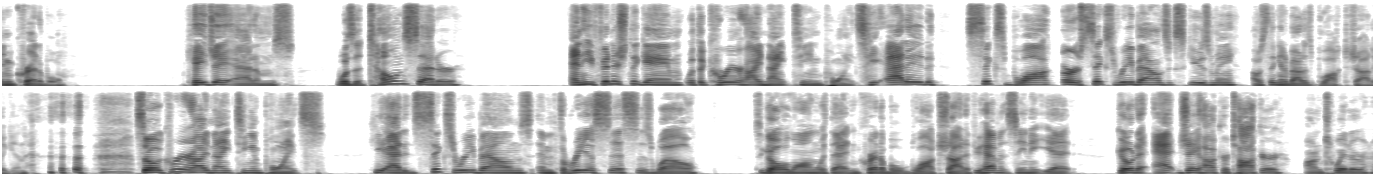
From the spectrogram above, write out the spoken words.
incredible. KJ Adams was a tone setter, and he finished the game with a career high 19 points. He added six block or six rebounds, excuse me. I was thinking about his blocked shot again. so a career high 19 points. He added six rebounds and three assists as well to go along with that incredible block shot. If you haven't seen it yet, go to at Jayhawker Talker on Twitter.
